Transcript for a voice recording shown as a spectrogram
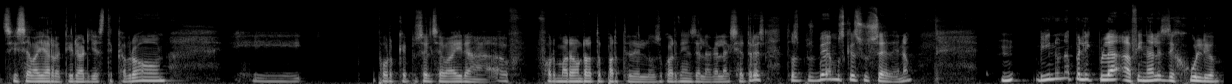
si se vaya a retirar ya este cabrón, y porque pues él se va a ir a, formar un rato parte de los Guardianes de la Galaxia 3, entonces pues veamos qué sucede, ¿no? Vino una película a finales de julio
